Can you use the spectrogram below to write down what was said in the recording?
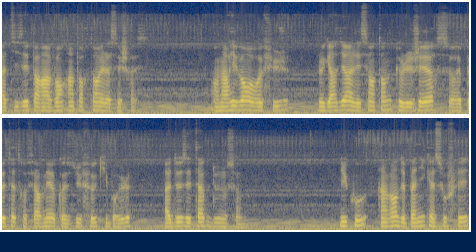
attisé par un vent important et la sécheresse. En arrivant au refuge, le gardien a laissé entendre que le GR serait peut-être fermé à cause du feu qui brûle, à deux étapes d'où nous sommes. Du coup, un vent de panique a soufflé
